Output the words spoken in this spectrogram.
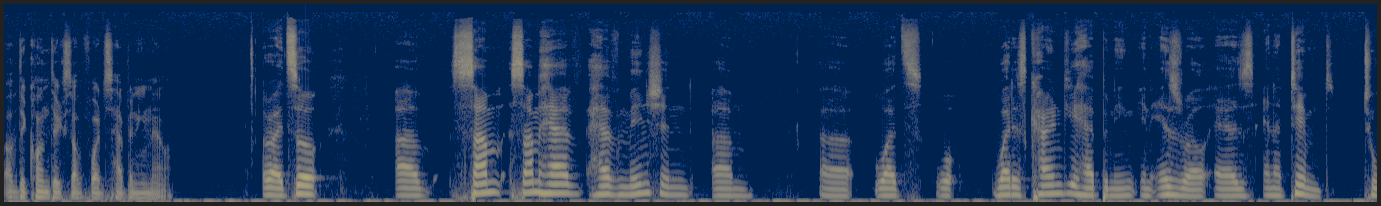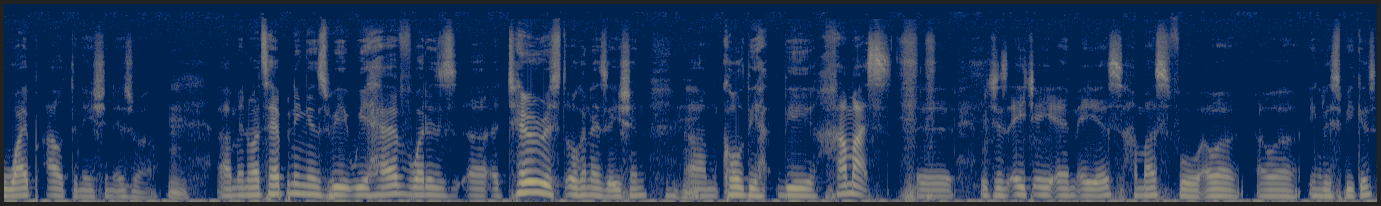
of the context of what's happening now. All right. So, uh, some some have have mentioned um, uh, what's wha- what is currently happening in Israel as an attempt to wipe out the nation Israel. Mm. Um, and what's happening is we, we have what is uh, a terrorist organization Mhm. um, called the the Hamas, uh, which is H A M A S, Hamas for our our English speakers.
